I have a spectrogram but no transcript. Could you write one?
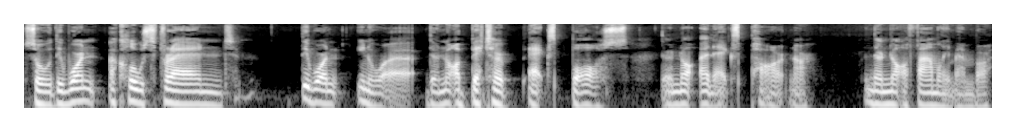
so they weren't a close friend, they weren't, you know, a, they're not a bitter ex boss, they're not an ex partner, and they're not a family member.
